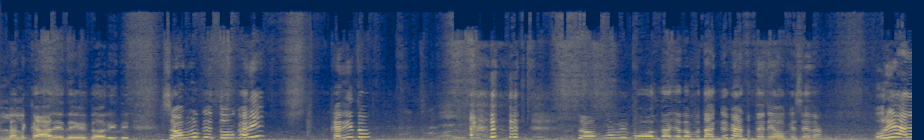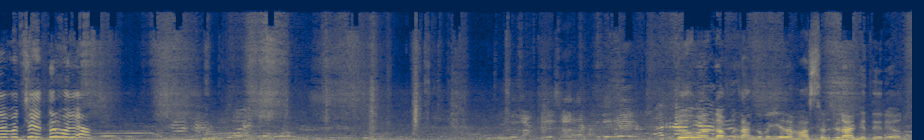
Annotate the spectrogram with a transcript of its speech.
ਲਲਕਾਰੇ ਦੇ ਗੌਰੀ ਦੇ। ਸੋਮੂ, ਕਿ ਤੂੰ ਕਰੀ? ਕਰੀ ਤੂੰ? ਸੋਮੂ ਵੀ ਬੋਲਦਾ ਜਦੋਂ ਪਤੰਗ ਕੱਟਦੇ ਨੇ ਉਹ ਕਿਸੇ ਦਾ। ਉਰੇ ਆ ਜਾ ਬੱਚੇ ਇੱਧਰ ਹੋ ਜਾ। ਜੋ ਬੰਦਾ ਪਤੰਗ ਵੀ ਇਹਦਾ ਮਾਸਟਰ ਚੜਾ ਕੇ ਦੇ ਰਿਹਾ ਉਹਨੂੰ।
